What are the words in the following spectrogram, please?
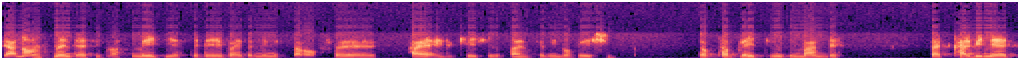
the announcement as it was made yesterday by the Minister of uh, Higher Education, Science and Innovation, Dr. Blade Nzimande, that Cabinet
